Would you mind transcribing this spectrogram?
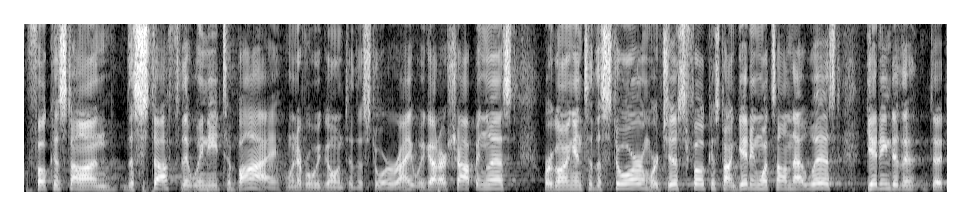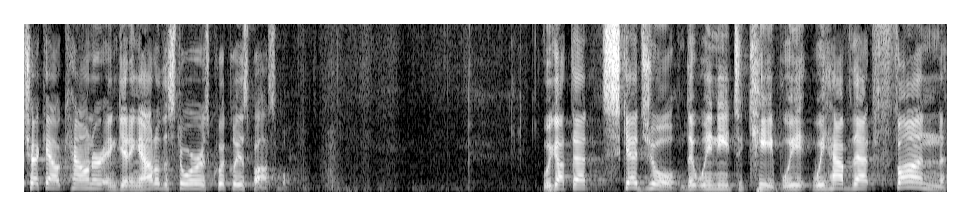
We're focused on the stuff that we need to buy whenever we go into the store, right? We got our shopping list, we're going into the store, and we're just focused on getting what's on that list, getting to the, the checkout counter, and getting out of the store as quickly as possible. We got that schedule that we need to keep. We, we have that fun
